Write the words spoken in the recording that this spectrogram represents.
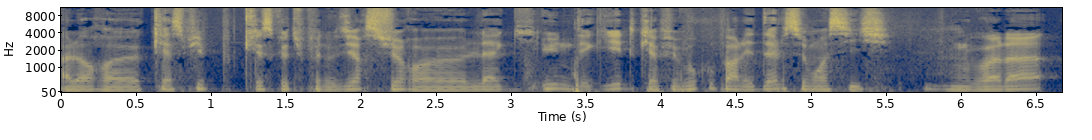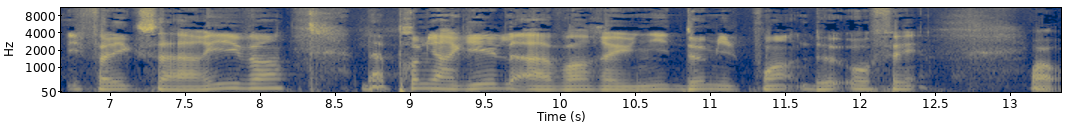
Alors, euh, Caspi, qu'est-ce que tu peux nous dire sur euh, la, une des guildes qui a fait beaucoup parler d'elle ce mois-ci? Voilà, il fallait que ça arrive. La première guilde à avoir réuni 2000 points de haut fait, Waouh.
